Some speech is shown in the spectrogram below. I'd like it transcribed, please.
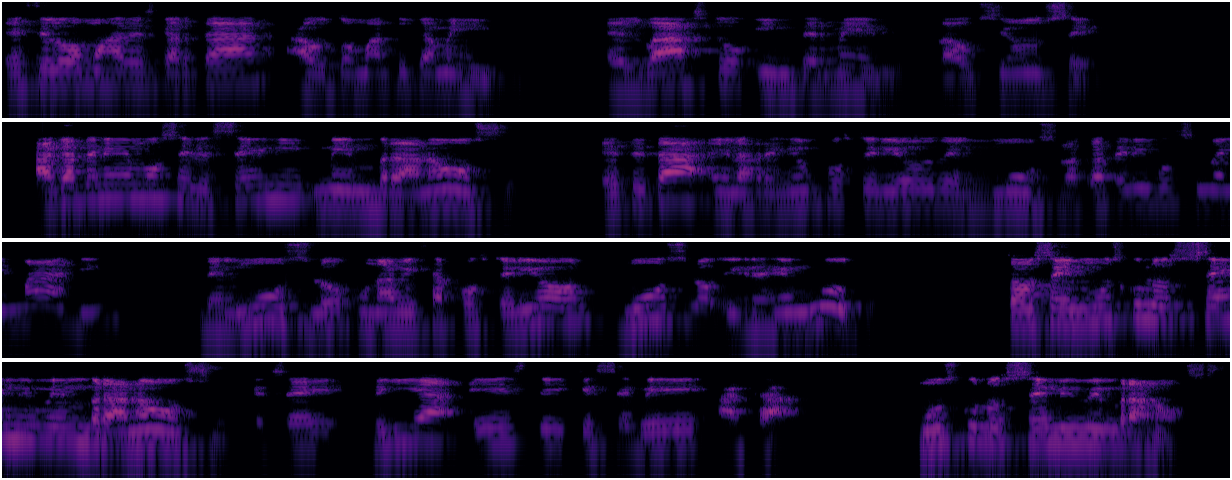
Este lo vamos a descartar automáticamente, el vasto intermedio, la opción C. Acá tenemos el semimembranoso. Este está en la región posterior del muslo. Acá tenemos una imagen del muslo, una vista posterior, muslo y región glútea. Entonces, el músculo semimembranoso, que sería este que se ve acá. Músculo semimembranoso.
